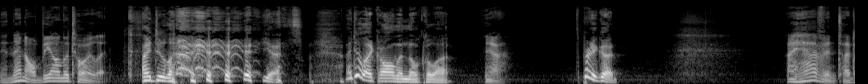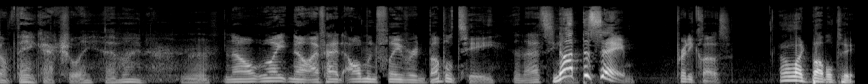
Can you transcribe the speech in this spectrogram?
And then I'll be on the toilet. I do like yes, I do like almond milk a lot. Yeah. It's pretty good. I haven't, I don't think, actually. Have I? Mm. No, wait, no. I've had almond flavored bubble tea, and that's Not the same. pretty close. I don't like bubble tea.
